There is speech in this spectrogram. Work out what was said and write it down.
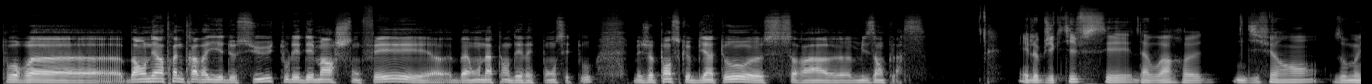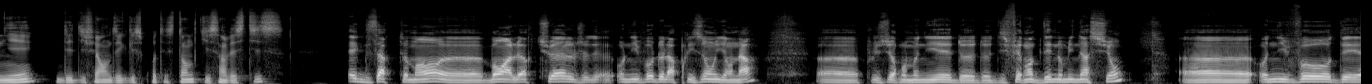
Pour, euh, ben, on est en train de travailler dessus, tous les démarches sont faites, et ben, on attend des réponses et tout. Mais je pense que bientôt, ce sera mis en place. Et l'objectif, c'est d'avoir différents aumôniers des différentes églises protestantes qui s'investissent Exactement. Euh, bon, à l'heure actuelle, au niveau de la prison, il y en a euh, plusieurs aumôniers de, différentes dénominations. Euh, au niveau de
